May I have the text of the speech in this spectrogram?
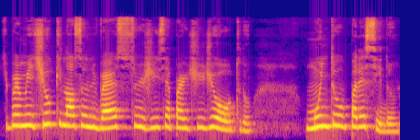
que permitiu que nosso universo surgisse a partir de outro, muito parecido.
